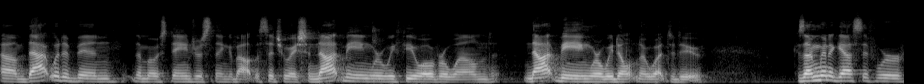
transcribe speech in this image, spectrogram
Um, that would have been the most dangerous thing about the situation, not being where we feel overwhelmed, not being where we don't know what to do. Because I'm going to guess if we're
